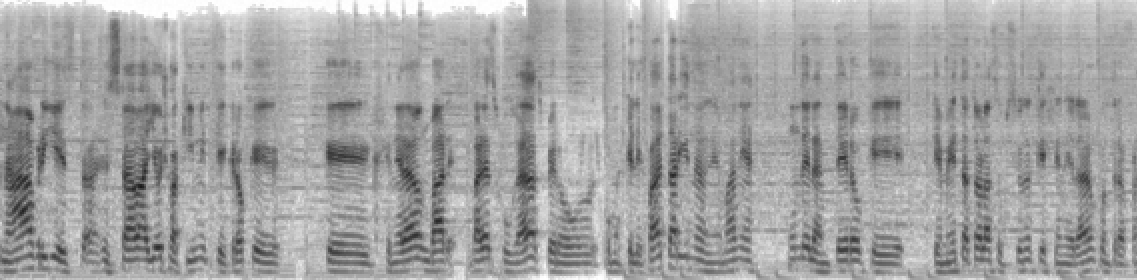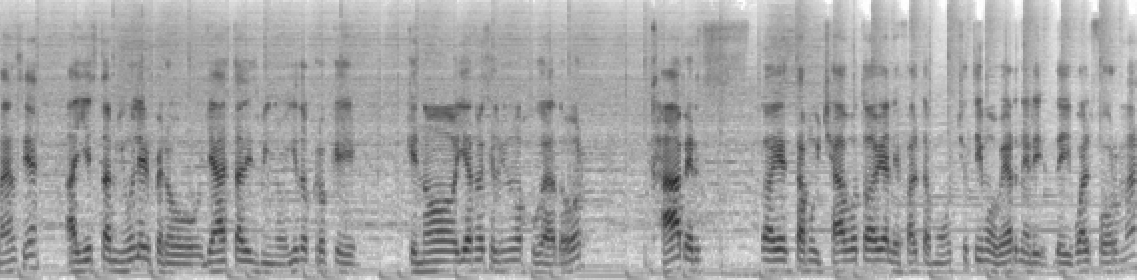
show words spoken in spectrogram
Nabri, estaba Joshua Kimmich, que creo que que generaron varias jugadas, pero como que le falta alguien en Alemania, un delantero que, que meta todas las opciones que generaron contra Francia. Ahí está Müller, pero ya está disminuido, creo que, que no, ya no es el mismo jugador. Havertz todavía está muy chavo, todavía le falta mucho. Timo Werner de igual forma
